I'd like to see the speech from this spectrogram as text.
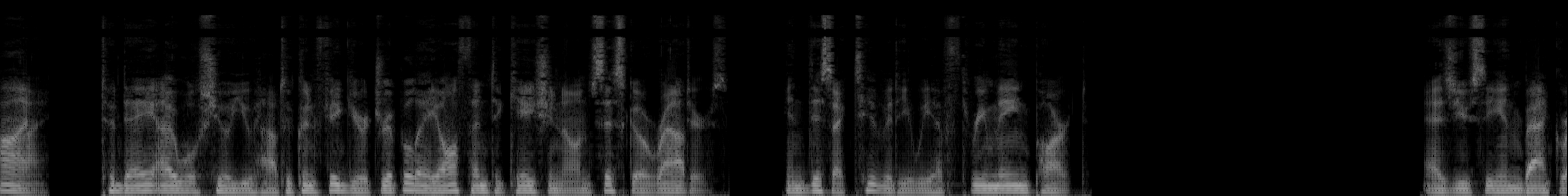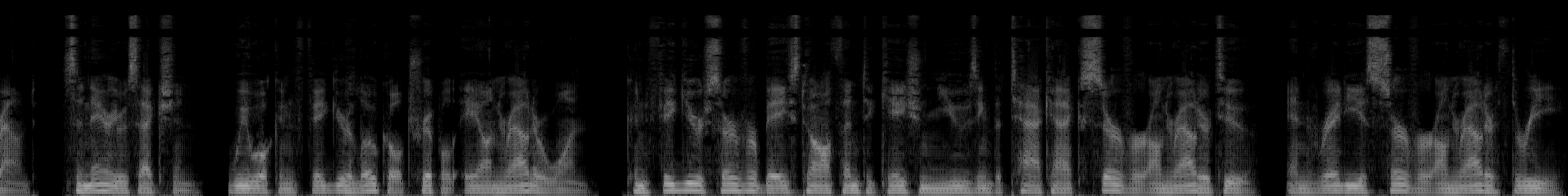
Hi. Today I will show you how to configure AAA authentication on Cisco routers. In this activity we have three main part. As you see in background, scenario section, we will configure local AAA on router 1, configure server-based authentication using the TACACS server on router 2, and Radius server on router 3.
